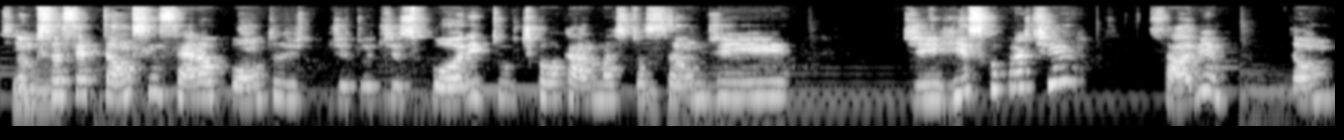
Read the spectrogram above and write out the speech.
Sim. Não precisa ser tão sincero ao ponto de, de, tu te expor e tu te colocar numa situação de, de risco para ti, sabe? Então,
